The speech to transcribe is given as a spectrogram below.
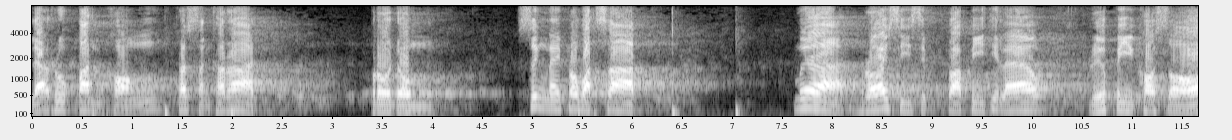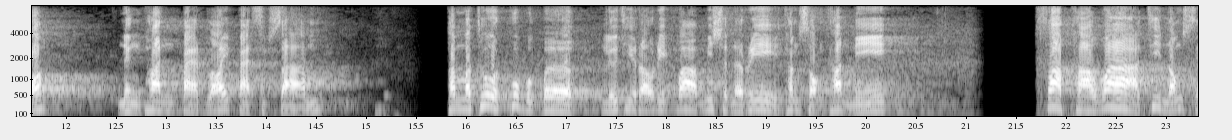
และรูปปั้นของพระสังฆราช โปรดม ซึ่งในประวัติศาสตร์ เมื่อ 140 กว่าปีที่แล้ว หรือปีคศ 1883 ธรรมทูตผู้บุกเบิก หรือที่เราเรียกว่ามิชชันนารีทั้งสองท่านนี้ ทราบข่าวว่าที่หนองแส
